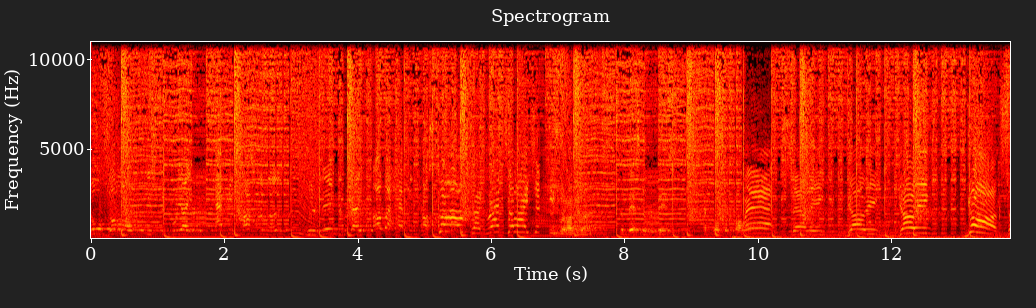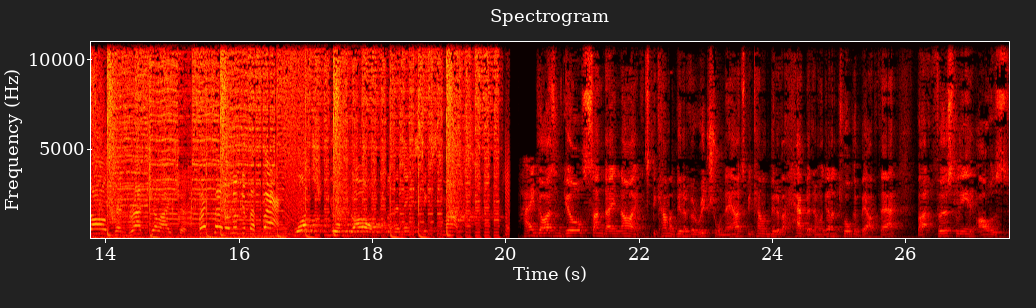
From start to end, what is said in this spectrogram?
Your goal is to create happy customers who then create other happy customers. Congratulations! Here's what I've learned. The best of the best have got the following. We're selling, going, going, gone. Sold. Congratulations. Let's have a look at the facts. What's your goal for the next six months? Hey guys and girls, Sunday night. It's become a bit of a ritual now. It's become a bit of a habit, and we're going to talk about that. But firstly, I was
